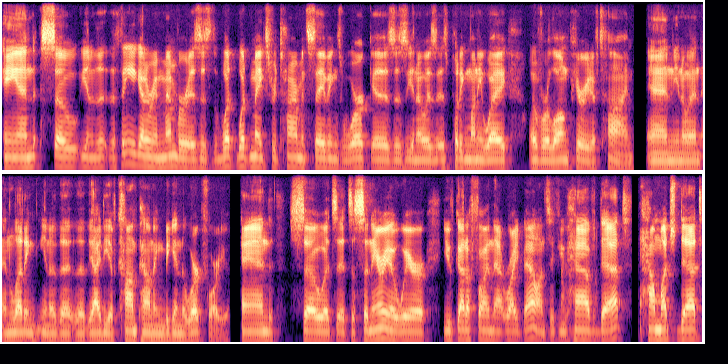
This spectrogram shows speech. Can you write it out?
And so, you know, the, the thing you got to remember is is what what makes retirement savings work is is you know is is putting money away over a long period of time and you know and, and letting you know the, the the idea of compounding begin to work for you and so it's it's a scenario where you've got to find that right balance. If you have debt how much debt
